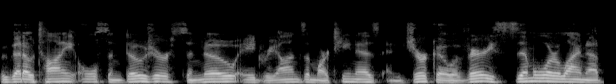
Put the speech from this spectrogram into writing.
We've got Ohtani, Olson, Dozier, Sano, Adrianza, Martinez, and Gyorko, a very similar lineup.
